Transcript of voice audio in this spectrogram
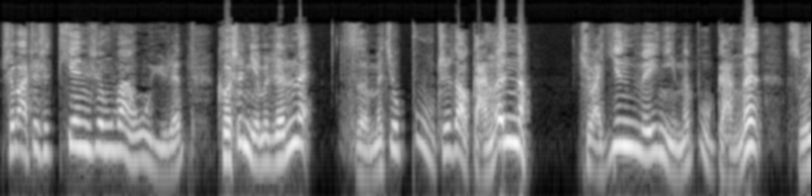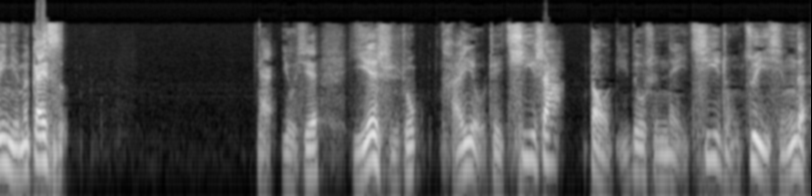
是吧？这是天生万物与人。可是你们人类怎么就不知道感恩呢？是吧？因为你们不感恩，所以你们该死。哎，有些野史中还有这七杀。到底都是哪七种罪行的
